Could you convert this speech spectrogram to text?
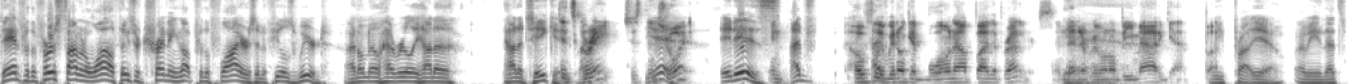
Dan, for the first time in a while, things are trending up for the Flyers, and it feels weird. I don't know how really how to how to take it. It's great. Just Yeah. enjoy it. It is. And- I've Hopefully, I've- we don't get blown out by the Predators, and then everyone will be mad again. But we probably yeah. I mean that's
